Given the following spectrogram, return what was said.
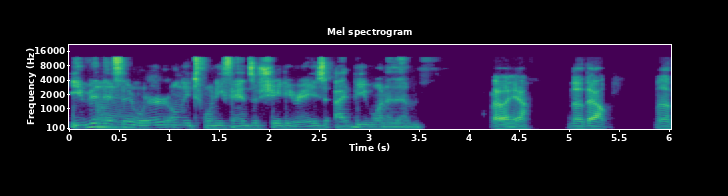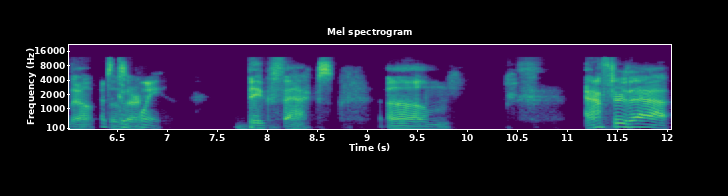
Even if there mm. were only 20 fans of Shady Rays, I'd be one of them. Oh yeah. No doubt. No doubt. That's Those a good point big facts. Um, after that,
